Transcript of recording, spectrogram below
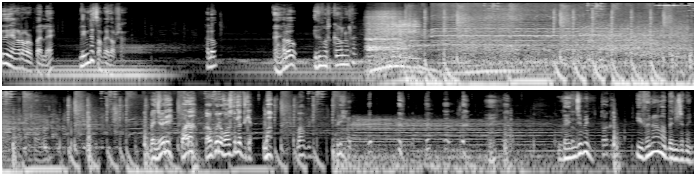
ഇത് ഞങ്ങളുടെ കുഴപ്പമല്ലേ? നിന്റെ സമയദോഷ ഹലോ? ഹലോ? ഇത് വർക്കാവുള്ളടാ ബെഞ്ചമിനെ വാടാ നമുക്കൊരു ഹോസ്പിറ്റലിൽ എത്തിക്കാം. വാ വാ. ബെഞ്ചമിൻ? തുറക്ക്. ഇവനാണോ ബെഞ്ചമിൻ?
